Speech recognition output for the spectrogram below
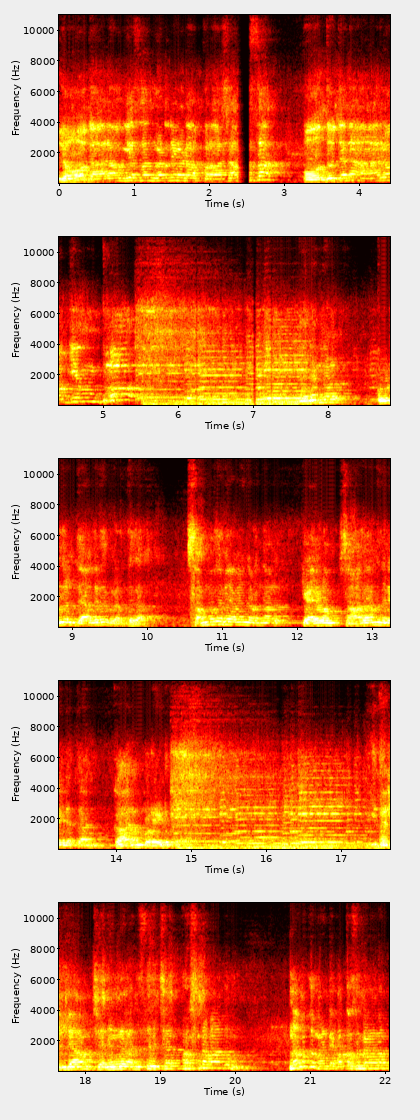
ലോകാരോഗ്യ സംഘടനയുടെ പ്രശംസ പൊതുജന ആരോഗ്യം കൂടുതൽ ജാഗ്രത പുലർത്തുക. സമൂഹ വ്യാപനം നടന്നാൽ കേരളം സാധാരണ നിലയിലെത്താൻ കാലം കുറെ എടുക്കും. ഇതെല്ലാം ജനങ്ങൾ അനുസരിച്ചാൽ പ്രശ്നമാകും. നമുക്ക് വേണ്ടേ പത്രസമ്മേളനം?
